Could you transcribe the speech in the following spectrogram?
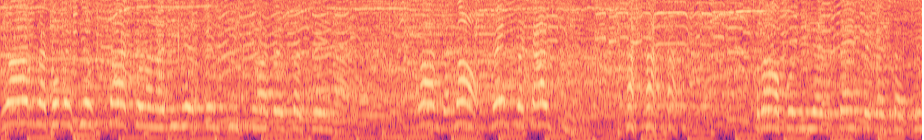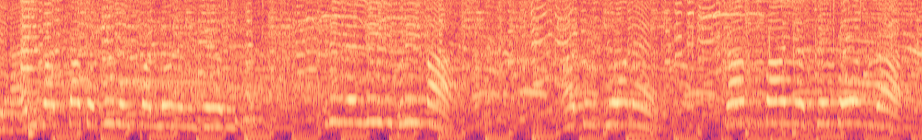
Guarda come si ostacolano è divertentissima questa scena guarda no senza calci. Troppo divertente questa scena. È ribaltato pure il pallone di Rivellini prima. Attenzione campagna seconda.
